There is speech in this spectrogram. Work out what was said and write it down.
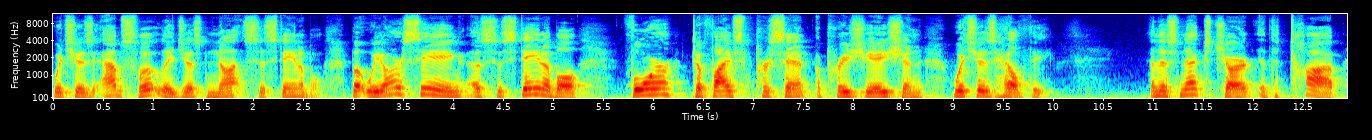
which is absolutely just not sustainable. But we are seeing a sustainable 4 to 5% appreciation, which is healthy. And this next chart at the top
